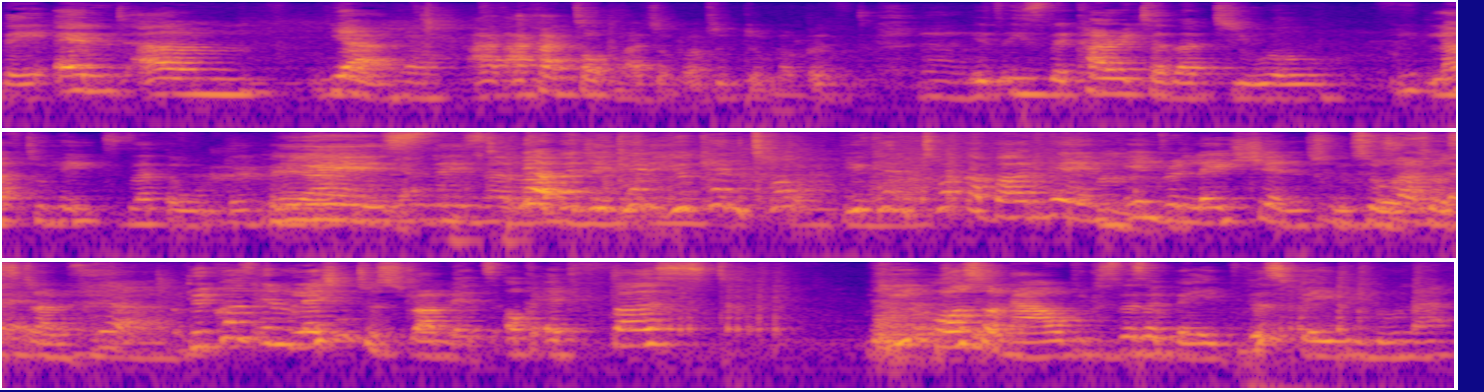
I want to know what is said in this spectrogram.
there. And um, yeah, no, I, I can't talk much about Uduma, but it, he's the character that you will love to hate. That the word? Yes, a Yeah, but you can you can talk you can talk about him Mm. in relation to, To- to Strumlet. Strumlet. Yeah. Because in relation to Strumlets, okay, at first, he also now, because there's a babe, this baby Luna,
